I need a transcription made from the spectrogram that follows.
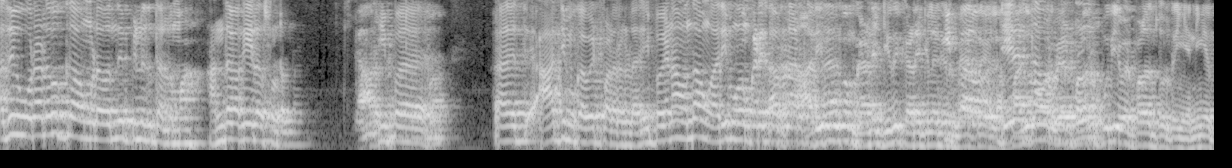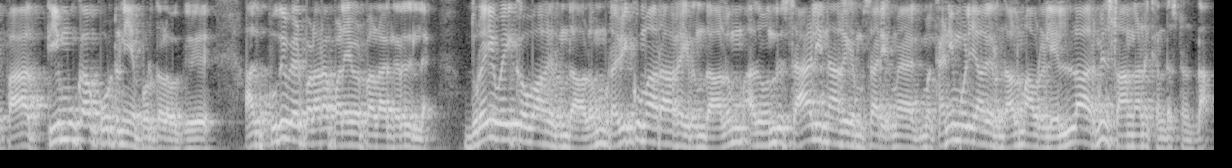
அது ஓரளவுக்கு அவங்கள வந்து பின்னுக்கு தள்ளுமா? அந்த வகையில் சொல்கிறேன் இப்போ அதிமுக வேட்பாளர்களை இப்போ ஏன்னா வந்து அவங்க அறிமுகம் இருக்காங்க. அறிமுகம் கிடைக்குது. ஜெயலலிதா பதினோரு வேட்பாளர் புதிய வேட்பாளர் சொல்றீங்க நீங்க பா திமுக கூட்டணியை பொறுத்தளவுக்கு அது புது வேட்பாளரா பழைய வேட்பாளராங்கிறது இல்ல துரை வைகோவாக இருந்தாலும் ரவிக்குமாராக இருந்தாலும் அது வந்து ஸ்டாலினாக சாரி கனிமொழியாக இருந்தாலும் அவர்கள் எல்லாருமே ஸ்ட்ராங்கான கண்டஸ்டன்ட் தான்.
